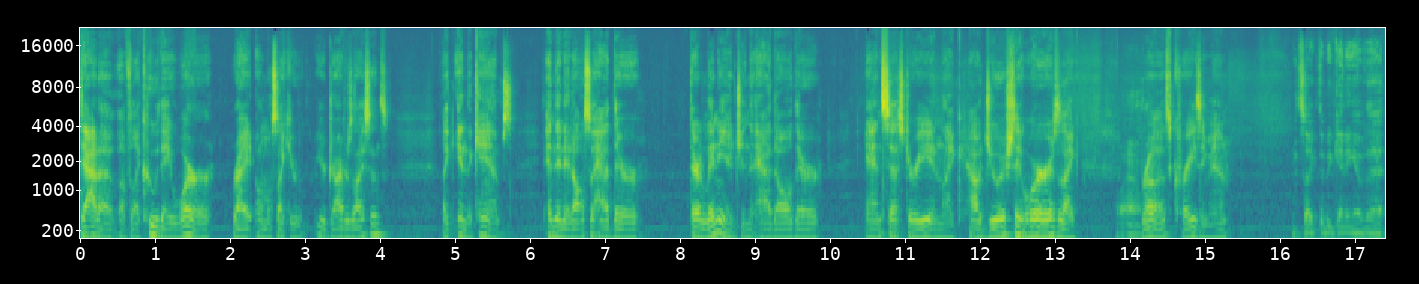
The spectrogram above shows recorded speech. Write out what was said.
data of like who they were, right? Almost like your your driver's license, like in the camps, and then it also had their their lineage and it had all their ancestry and like how Jewish they were. It's like, Wow. bro, that's crazy, man. It's like the beginning of that,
